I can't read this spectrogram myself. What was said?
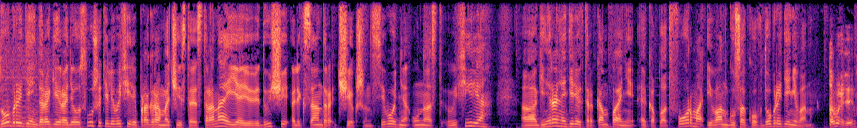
Добрый день, дорогие радиослушатели. В эфире программа «Чистая страна» и я ее ведущий Александр Чекшин. Сегодня у нас в эфире а, генеральный директор компании «Экоплатформа» Иван Гусаков. Добрый день, Иван. Добрый день.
